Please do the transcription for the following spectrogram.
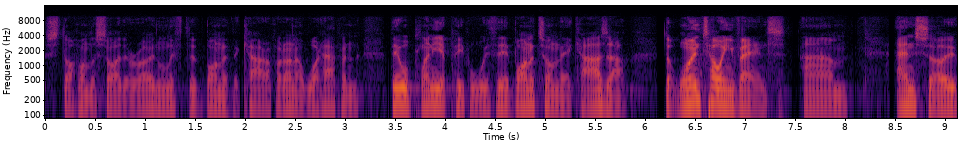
stop on the side of the road and lift the bonnet of the car up. I don't know what happened. There were plenty of people with their bonnets on their cars up that weren't towing vans. Um, and so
